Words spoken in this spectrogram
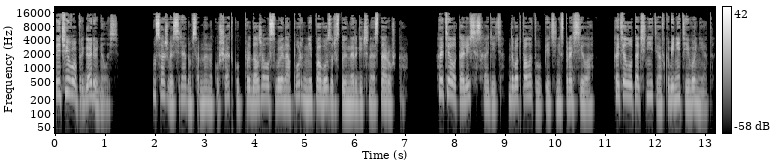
Ты чего пригорюнилась? Усаживаясь рядом со мной на кушетку, продолжала свой напор не по возрасту энергичная старушка. Хотела к Олесе сходить, да вот палату у Пети не спросила. Хотела уточнить, а в кабинете его нет.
